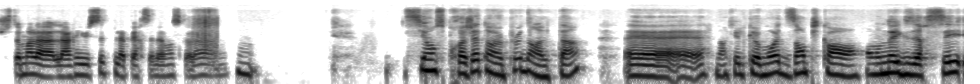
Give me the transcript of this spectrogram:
justement la, réussite et la persévérance scolaire. Hmm. Si on se projette un peu dans le temps, euh, dans quelques mois, disons, puis qu'on a exercé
